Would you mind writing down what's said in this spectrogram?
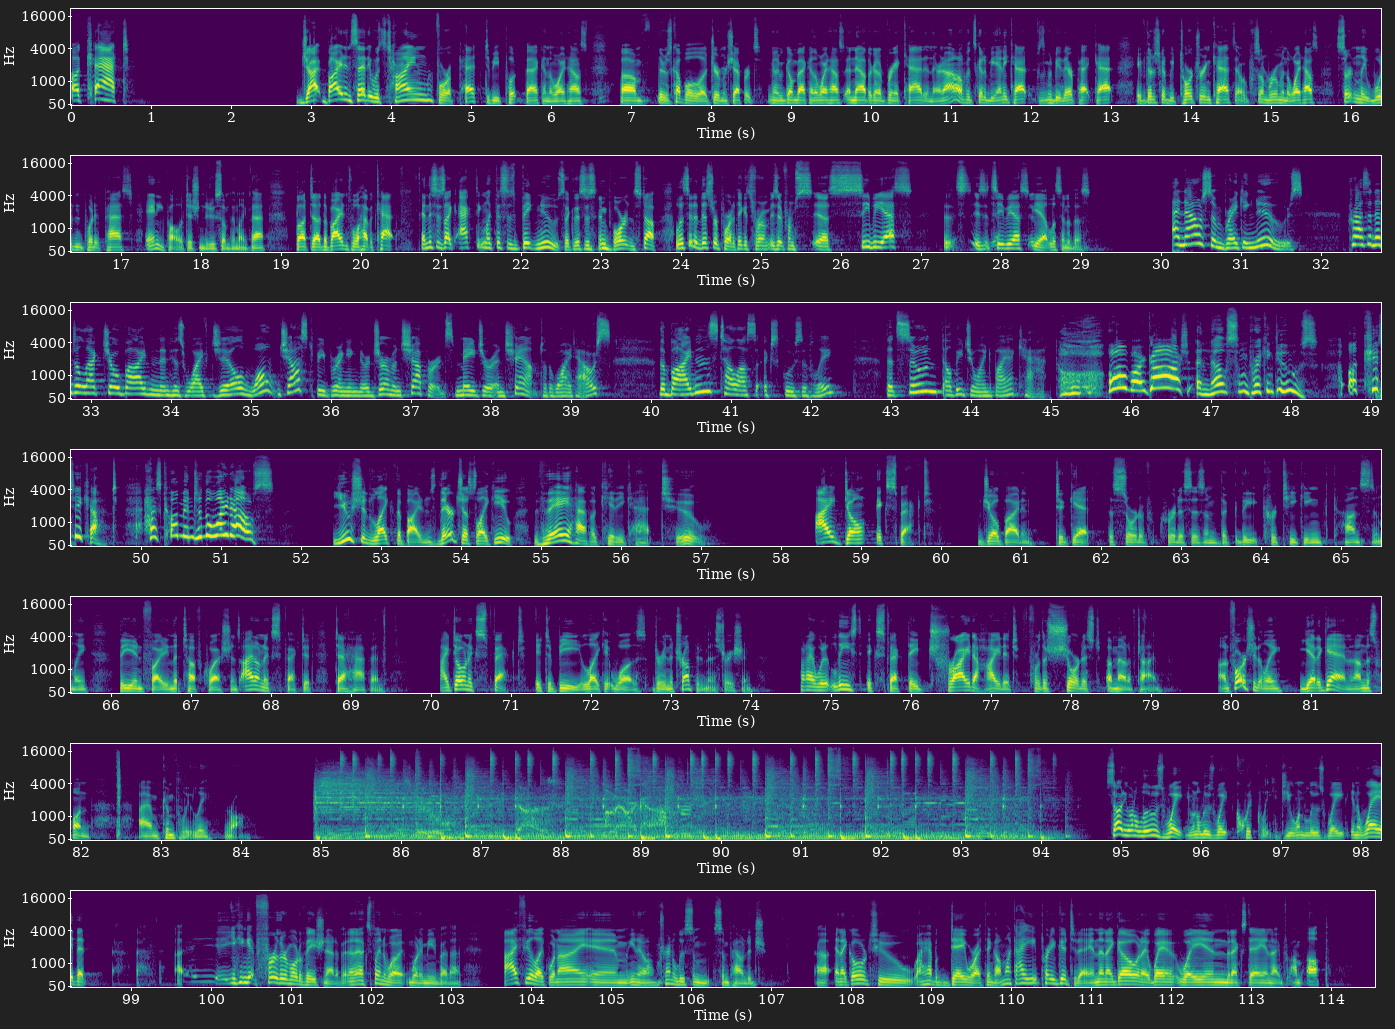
A cat. Biden said it was time for a pet to be put back in the White House. Um, there's a couple of German shepherds going to be going back in the White House, and now they're going to bring a cat in there. And I don't know if it's going to be any cat, if it's going to be their pet cat, if they're just going to be torturing cats in some room in the White House. Certainly wouldn't put it past any politician to do something like that. But uh, the Bidens will have a cat, and this is like acting like this is big news, like this is important stuff. Listen to this report. I think it's from is it from uh, CBS? Is it CBS? Yeah. Listen to this. And now some breaking news. President elect Joe Biden and his wife Jill won't just be bringing their German Shepherds, Major and Champ, to the White House. The Bidens tell us exclusively that soon they'll be joined by a cat. oh my gosh! And now some breaking news a kitty cat has come into the White House. You should like the Bidens. They're just like you. They have a kitty cat too. I don't expect Joe Biden to get the sort of criticism, the, the critiquing constantly, the infighting, the tough questions. I don't expect it to happen. I don't expect it to be like it was during the Trump administration, but I would at least expect they'd try to hide it for the shortest amount of time. Unfortunately, yet again, on this one, I am completely wrong. So, do you want to lose weight? You want to lose weight quickly? Do you want to lose weight in a way that uh, you can get further motivation out of it? And I'll explain what, what I mean by that. I feel like when I am, you know, I'm trying to lose some some poundage, uh, and I go to, I have a day where I think I'm like I eat pretty good today, and then I go and I weigh weigh in the next day, and I, I'm up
